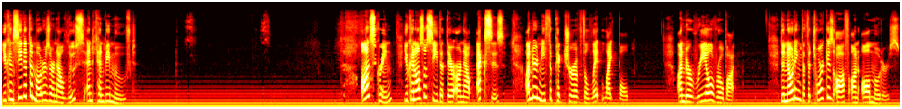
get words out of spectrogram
You can see that the motors are now loose and can be moved. On screen, you can also see that there are now X's underneath the picture of the lit light bulb, under Real Robot, denoting that the torque is off on all motors.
